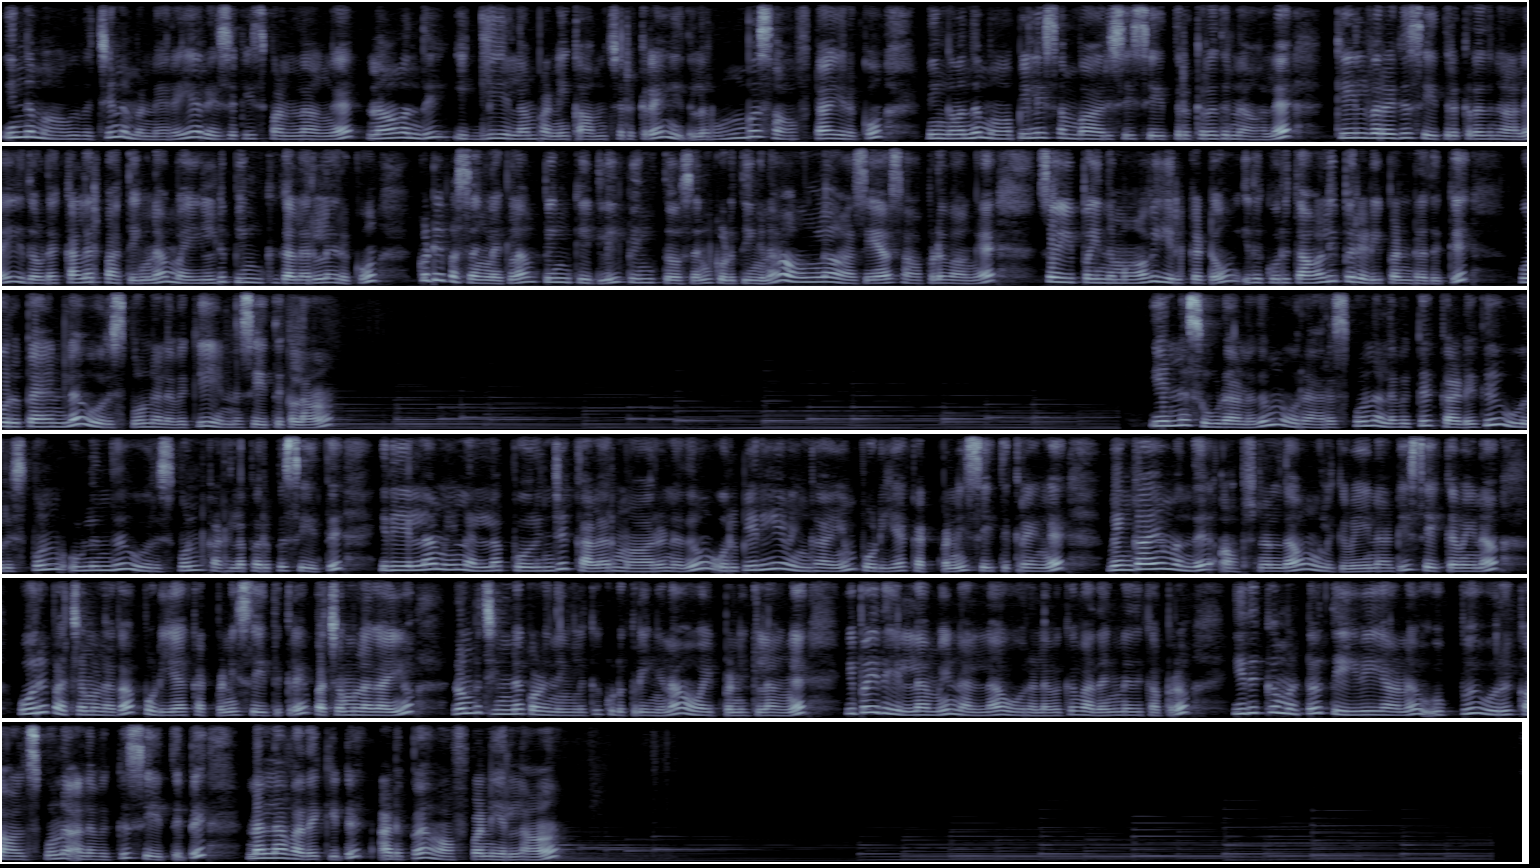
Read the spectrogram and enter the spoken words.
இந்த மாவு வச்சு நம்ம நிறைய ரெசிபிஸ் பண்ணலாங்க. நான் வந்து இட்லி எல்லாம் பண்ணி காமிச்சிருக்கிறேன். இதில் ரொம்ப சாஃப்டாக இருக்கும். நீங்கள் வந்து மாப்பிள்ளை சம்பா அரிசி சேர்த்துருக்கிறதுனால கேழ்வரகு சேர்த்துருக்கிறதுனால இதோட கலர் பார்த்தீங்கன்னா மைல்டு பிங்க் கலரில் இருக்கும். குட்டி பசங்களுக்கெல்லாம் பிங்க் இட்லி பிங்க் தோசைன்னு கொடுத்தீங்கன்னா அவங்களும் ஆசையாக சாப்பிடுவாங்க. ஸோ இப்போ இந்த மாவு இருக்கட்டும். இதுக்கு ஒரு தாளிப்பு ரெடி பண்ணுறதுக்கு ஒரு பேனில் ஒரு ஸ்பூன் அளவுக்கு எண்ணெய் சேர்த்துக்கலாம். எண்ணெய் சூடானதும் ஒரு அரை ஸ்பூன் அளவுக்கு கடுகு ஒரு ஸ்பூன் உளுந்து ஒரு ஸ்பூன் கடலைப்பருப்பு சேர்த்து இது எல்லாமே நல்லா பொரிஞ்சு கலர் மாறினதும் ஒரு பெரிய வெங்காயம் பொடியாக கட் பண்ணி சேர்த்துக்கிறேங்க. வெங்காயம் வந்து ஆப்ஷனல் தான். உங்களுக்கு வேணாட்டி சேர்க்க வேணாம். ஒரு பச்சை மிளகா பொடியாக கட் பண்ணி சேர்த்துக்கிறேன். பச்சை மிளகாயும் ரொம்ப சின்ன குழந்தைங்களுக்கு கொடுக்குறீங்கன்னா அவாய்ட் பண்ணிக்கலாங்க. இப்போ இது எல்லாமே நல்லா ஓரளவுக்கு வதங்கினதுக்கப்புறம் இதுக்கு மட்டும் தேவையான உப்பு ஒரு கால் ஸ்பூன் அளவுக்கு சேர்த்துட்டு நல்லா வதக்கிட்டு அடுப்பை ஆஃப் பண்ணிடலாம்.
